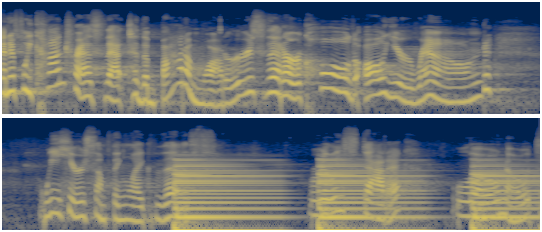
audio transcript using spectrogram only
And if we contrast that to the bottom waters that are cold all year round, we hear something like this really static, low notes,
